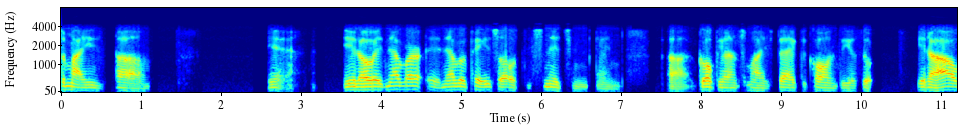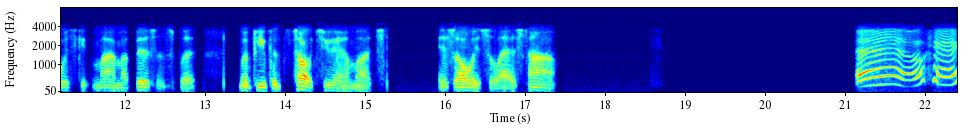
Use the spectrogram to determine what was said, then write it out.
Somebody, um, yeah, you know, it never it never pays off to snitch and and uh, go behind somebody's back to call the authority. You know, I always keep mind my business, but when people talk to you that much, it's always the last time. Oh, uh, okay.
